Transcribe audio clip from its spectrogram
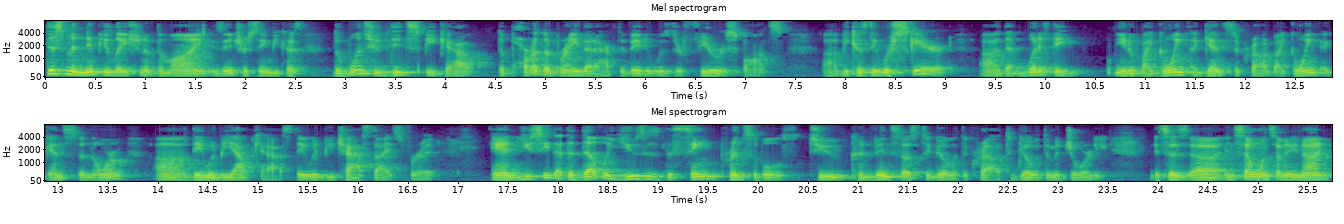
this manipulation of the mind is interesting because the ones who did speak out, the part of the brain that activated was their fear response uh, because they were scared uh, that what if they, you know, by going against the crowd, by going against the norm, uh, they would be outcast, they would be chastised for it. And you see that the devil uses the same principles to convince us to go with the crowd, to go with the majority. It says uh, in Psalm 179,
